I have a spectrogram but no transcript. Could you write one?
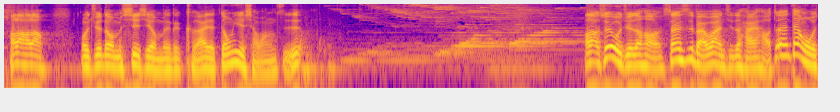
好了好了，我觉得我们谢谢我们的可爱的冬夜小王子。好了，所以我觉得哈，三四百万其实还好，但但我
